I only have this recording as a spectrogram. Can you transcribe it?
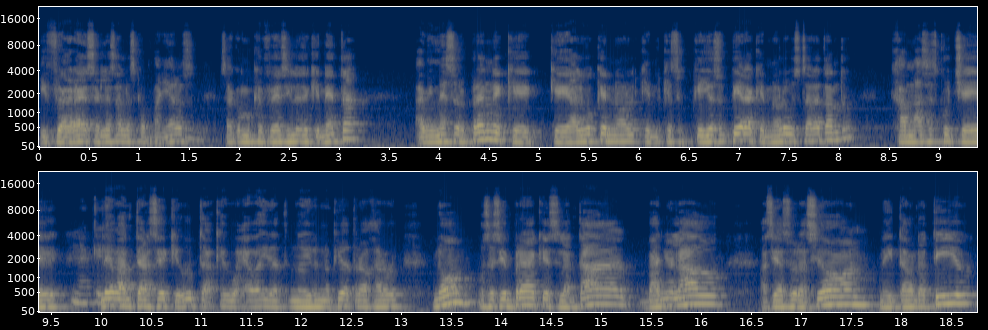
y fui a agradecerles a los compañeros. O sea, como que fui a decirles de que neta, a mí me sorprende que, que algo que, no, que, que, que yo supiera que no le gustara tanto, jamás escuché que- levantarse de que, puta, qué hueva, ir a- no, ir, no quiero trabajar hoy. No, o sea, siempre era que se levantaba, baño helado, hacía su oración, meditaba un ratillo,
